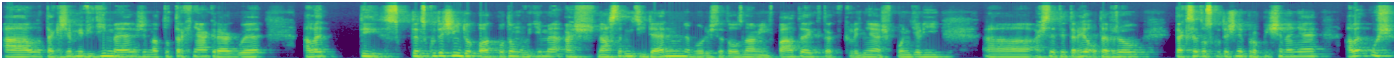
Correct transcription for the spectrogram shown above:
a, takže my vidíme, že na to trh nějak reaguje, ale ty, ten skutečný dopad potom uvidíme až následující den, nebo když se to oznámí v pátek, tak klidně až v pondělí, až se ty trhy otevřou, tak se to skutečně propíše na ně, ale už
